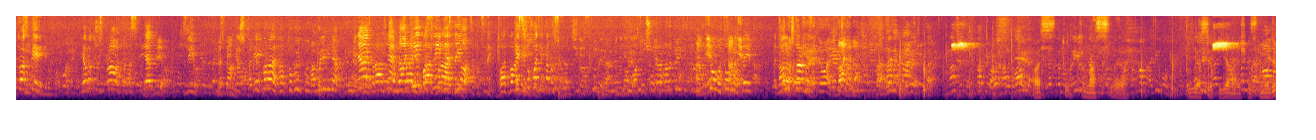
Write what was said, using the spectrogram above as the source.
Кто спереди выходит? Я выхожу справа, кто-то слева. Слива. Были меня. Меня, меня, но один последний остается, пацаны. Если выходит Витала, все. Четыре секунды. Нам ну Надо перейти. Все, вот он на своей... Надо штаржу закрывать. Сзади, да. Ось тут у нас... Єнович Віснудін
